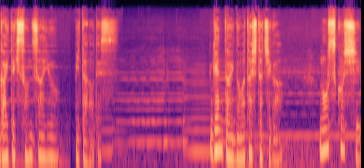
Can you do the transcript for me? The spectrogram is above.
外的存在を見たのです。現代の私たちがもう少し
